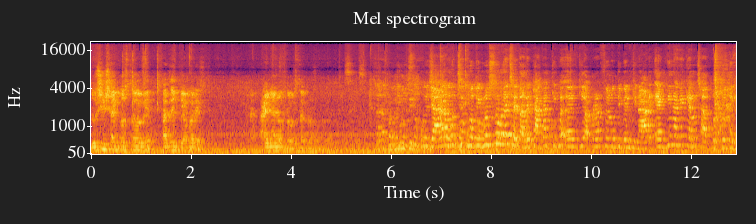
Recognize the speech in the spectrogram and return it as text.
দোষী সাব্যস্ত হবে তাদের ব্যাপারে আইনানুগ ব্যবস্থা গ্রহণ করব। যারা হচ্ছে ক্ষতিগ্রস্ত হয়েছে তাদের টাকা কি কি আপনারা ফেরত দিবেন কিনা? আর একদিন আগে কেন ছাড়পত্র দিল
